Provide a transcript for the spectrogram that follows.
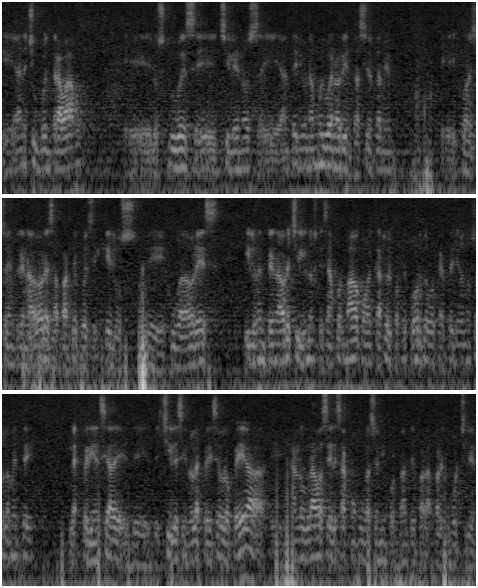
eh, han hecho un buen trabajo. los clubes chilenos han tenido una muy buena orientación también con estos entrenadores, aparte pues que los jugadores y los entrenadores chilenos que se han formado, como el caso del profe Córdoba, que han tenido no solamente la experiencia de, Chile, sino la experiencia europea, eh, han logrado hacer esa conjugación importante para, el fútbol chileno.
